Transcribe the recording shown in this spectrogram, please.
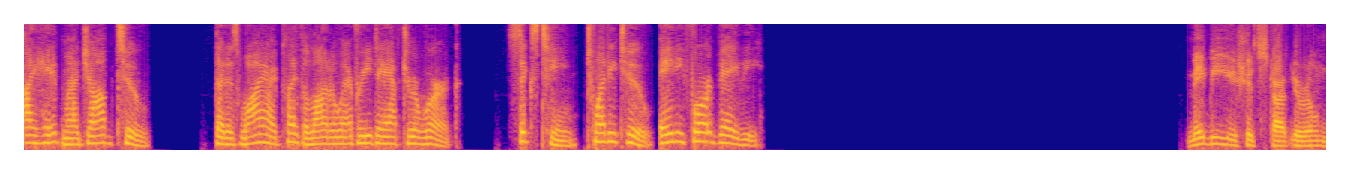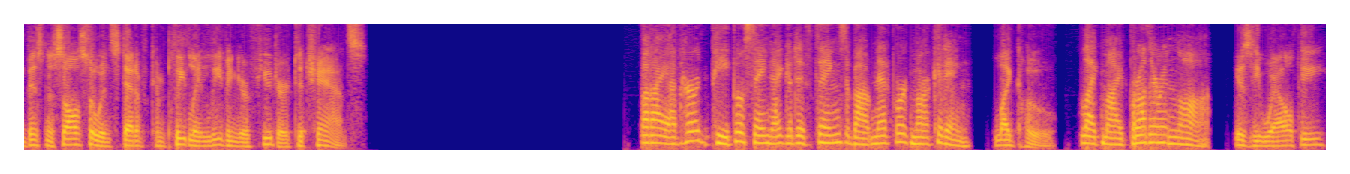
I hate my job too. That is why I play the lotto every day after work. 16, 22, 84 baby. Maybe you should start your own business also instead of completely leaving your future to chance. But I have heard people say negative things about network marketing. Like who? Like my brother-in-law. Is he wealthy?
